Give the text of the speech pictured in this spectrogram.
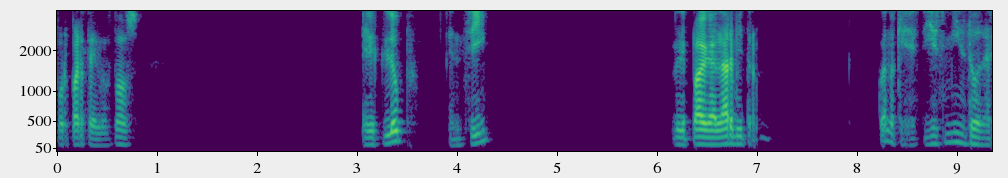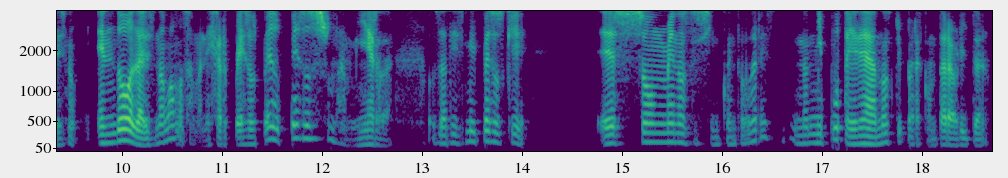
por parte de los dos. El club en sí le paga al árbitro. ¿Cuándo quieres? 10 mil dólares, no, en dólares, no vamos a manejar pesos. Pesos, pesos es una mierda. O sea, 10 mil pesos que son menos de 50 dólares. Ni puta idea, no estoy para contar ahorita.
